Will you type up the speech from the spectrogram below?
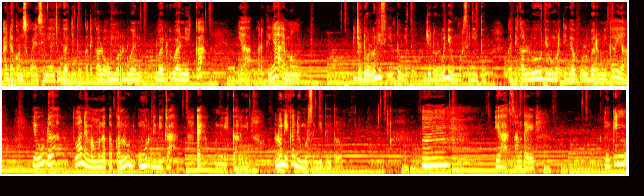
ada konsekuensinya juga gitu. Ketika lo umur dua, dua, dua nikah ya artinya emang jodoh lu di situ gitu. Jodoh lu di umur segitu. Ketika lu di umur 30 baru nikah ya ya udah Tuhan emang menetapkan lu umur di nikah. Eh nikah lagi. Lu nikah di umur segitu gitu loh. Hmm ya santai. Mungkin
